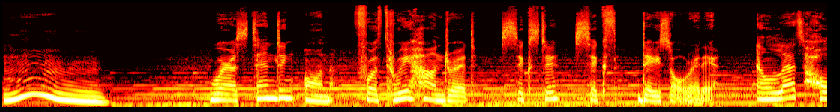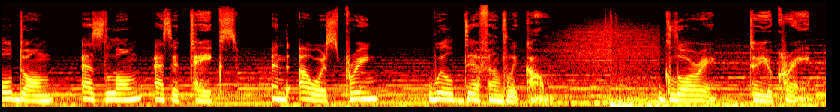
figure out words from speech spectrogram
Mmm. We are standing on for 366 days already. And let's hold on as long as it takes. And our spring will definitely come. Glory to Ukraine.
